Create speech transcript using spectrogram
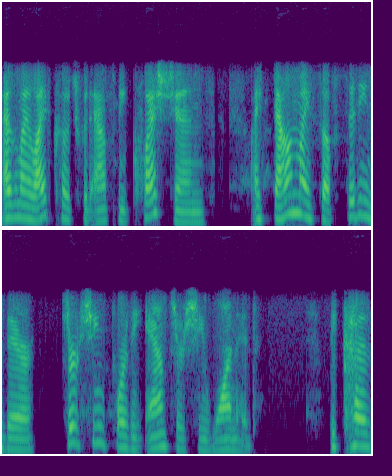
As my life coach would ask me questions, I found myself sitting there searching for the answer she wanted. Because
